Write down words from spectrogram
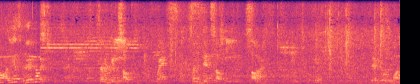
No, uh, yes, grave number. 17 south. West 17 south. 17 South. Okay. There goes one.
